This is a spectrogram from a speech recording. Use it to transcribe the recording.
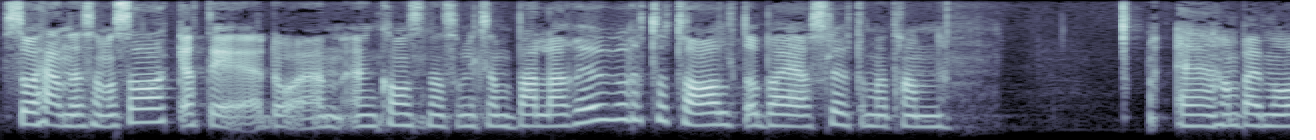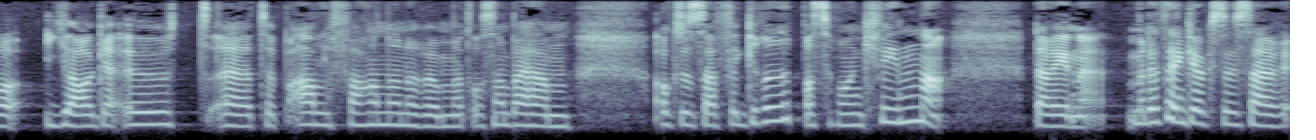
så händer samma sak. Att det är då en, en konstnär som liksom ballar ur totalt och börjar sluta med att han eh, han börjar med att jaga ut eh, typ alfahannen i rummet och sen börjar han också så här förgripa sig på en kvinna där inne. Men det tänker jag också är så här,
